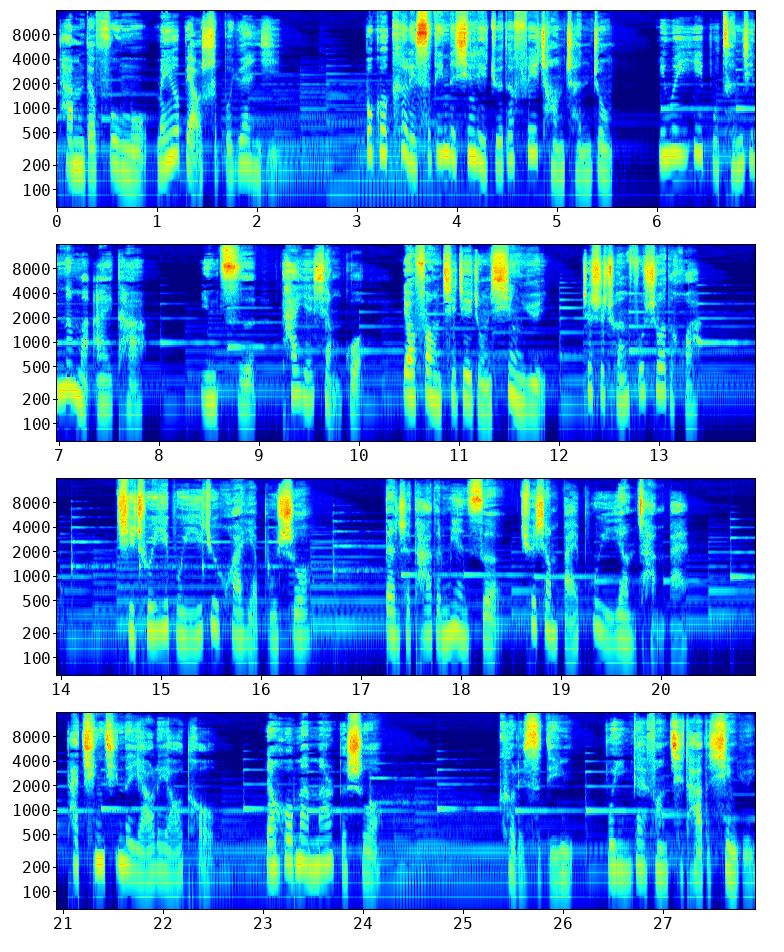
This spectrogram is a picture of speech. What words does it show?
他们的父母没有表示不愿意，不过克里斯汀的心里觉得非常沉重。因为伊布曾经那么爱他，因此他也想过要放弃这种幸运。这是船夫说的话。起初，伊布一句话也不说，但是他的面色却像白布一样惨白。他轻轻地摇了摇头，然后慢慢地说：“克里斯汀不应该放弃他的幸运。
